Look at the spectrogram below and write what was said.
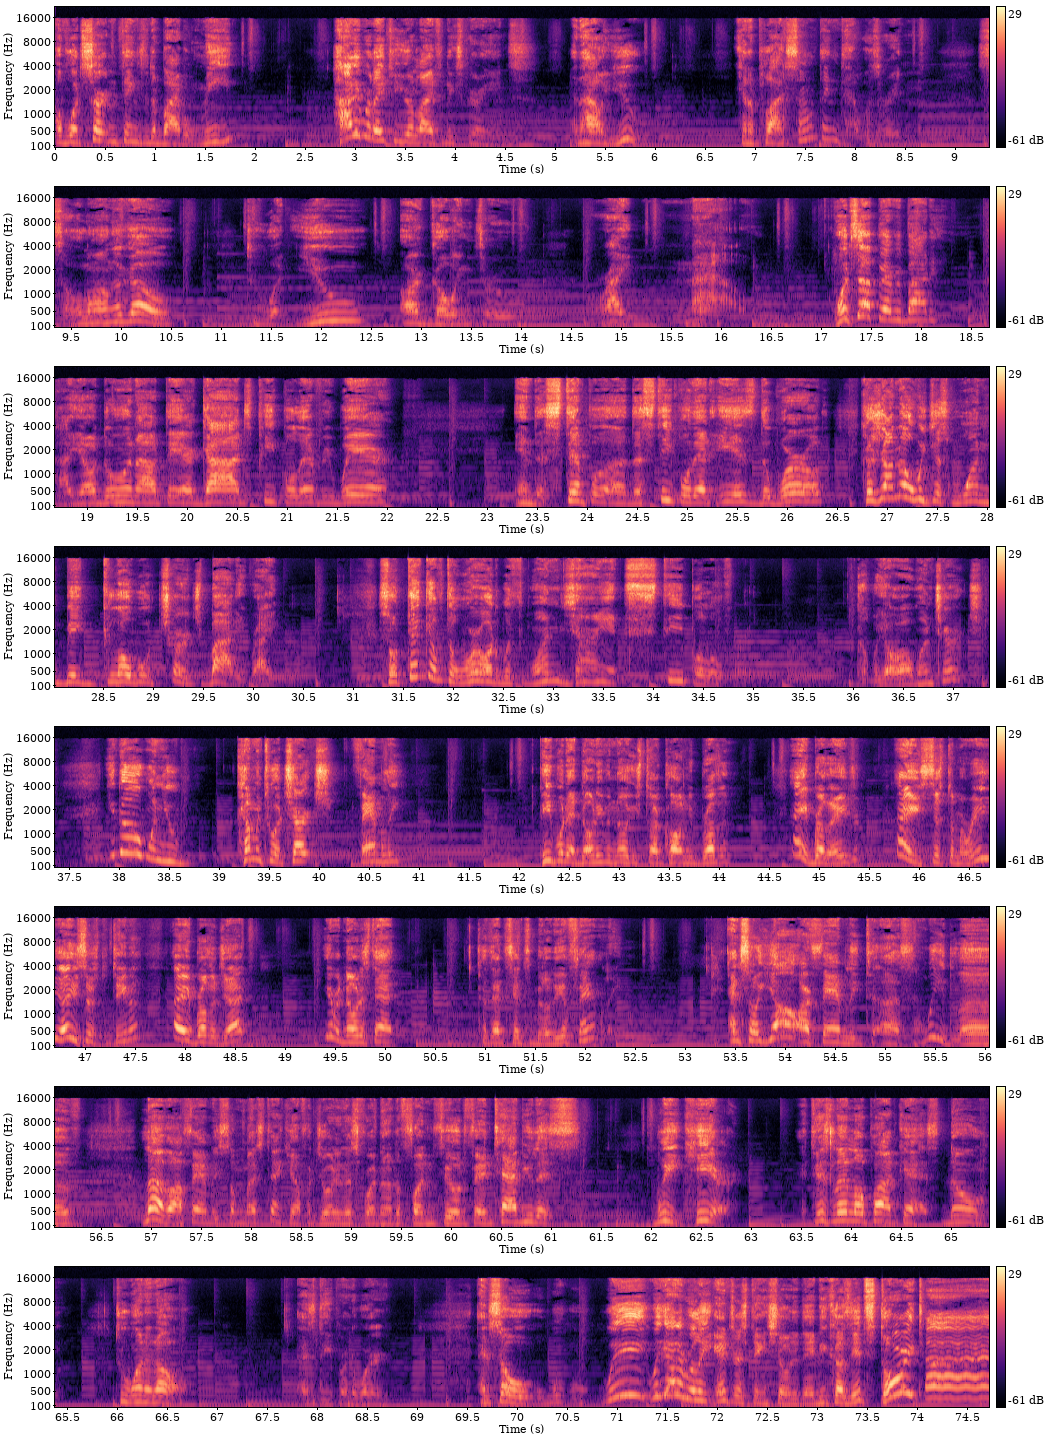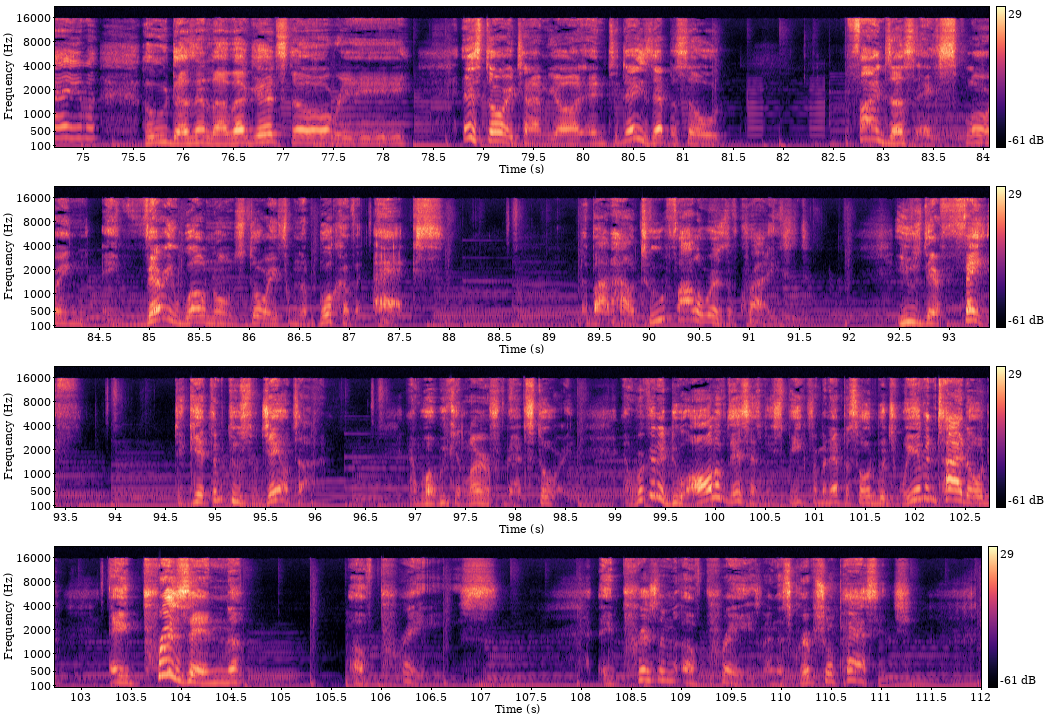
of what certain things in the Bible mean, how they relate to your life and experience, and how you can apply something that was written so long ago to what you are going through right now. What's up, everybody? How y'all doing out there? God's people everywhere in the steeple, uh, the steeple that is the world. Because y'all know we just one big global church body, right? So think of the world with one giant steeple over it. Because we all one church. You know when you come into a church family, people that don't even know you start calling you brother. Hey, brother Adrian. Hey, sister Marie. Hey, sister Tina. Hey, brother Jack. You ever notice that? Because that sensibility of family. And so y'all are family to us, and we love, love our family so much. Thank y'all for joining us for another fun-filled, fantabulous week here at this little old podcast known to one and all as Deeper in the Word. And so we we got a really interesting show today because it's story time. Who doesn't love a good story? It's story time, y'all. And today's episode finds us exploring a very well known story from the book of Acts about how two followers of Christ used their faith to get them through some jail time and what we can learn from that story. And we're going to do all of this as we speak from an episode which we have entitled A Prison of Praise. A Prison of Praise, and the scriptural passage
